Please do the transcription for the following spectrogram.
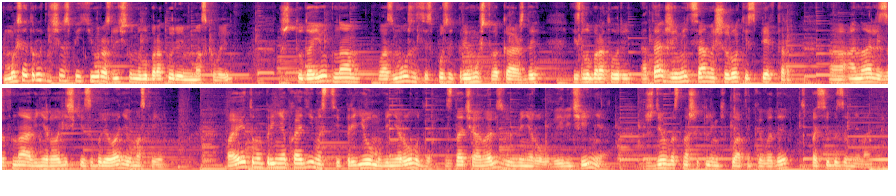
Мы сотрудничаем с пятью различными лабораториями Москвы, что дает нам возможность использовать преимущества каждой из лабораторий, а также иметь самый широкий спектр а, анализов на венерологические заболевания в Москве. Поэтому при необходимости приема венеролога, сдачи анализов у венеролога и лечения ждем вас в нашей клинике платной КВД. Спасибо за внимание.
